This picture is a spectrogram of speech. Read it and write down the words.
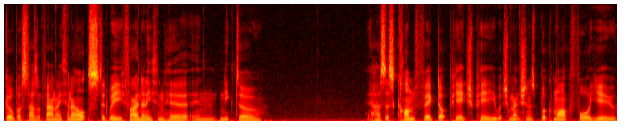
GoBust hasn't found anything else. Did we find anything here in Nikto? It has this config.php which mentions bookmark for you.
